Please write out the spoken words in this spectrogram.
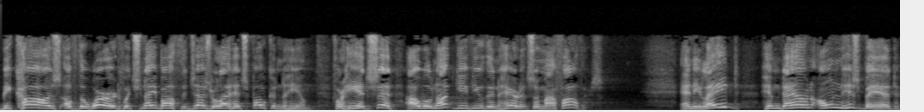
Because of the word which Naboth the Jezreelite had spoken to him. For he had said, I will not give you the inheritance of my fathers. And he laid him down on his bed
